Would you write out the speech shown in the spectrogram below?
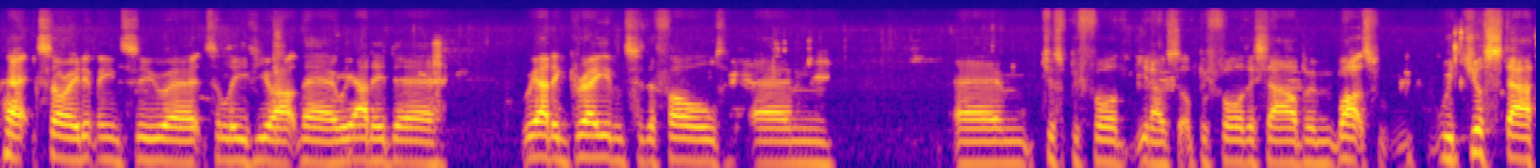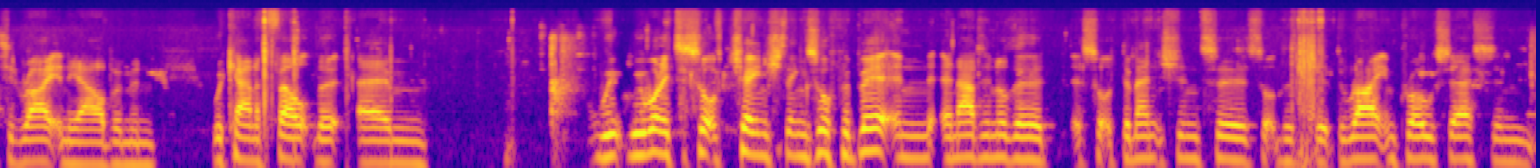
Peck. Sorry, I didn't mean to uh, to leave you out there. We added uh, we added Graham to the fold um, um, just before you know, sort of before this album. Whilst we just started writing the album, and we kind of felt that um, we, we wanted to sort of change things up a bit and, and add another uh, sort of dimension to sort of the, the, the writing process and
